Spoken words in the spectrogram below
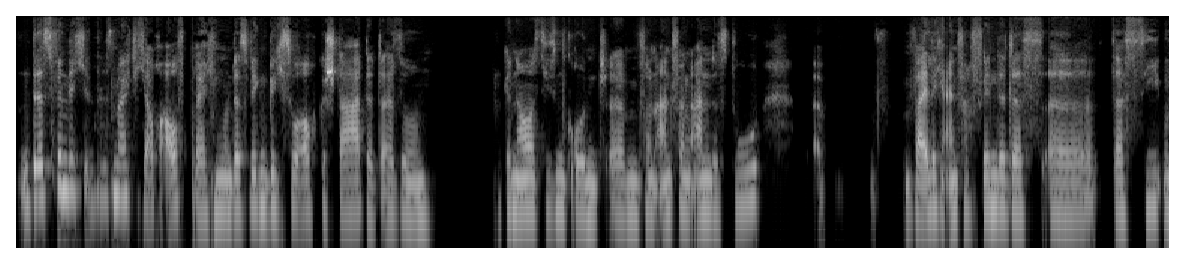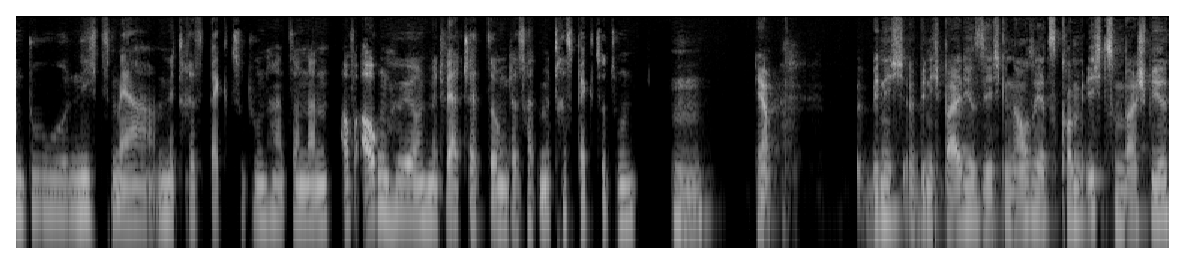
das finde ich, das möchte ich auch aufbrechen und deswegen bin ich so auch gestartet. Also genau aus diesem Grund ähm, von Anfang an, dass du weil ich einfach finde, dass, äh, dass sie und du nichts mehr mit Respekt zu tun hat, sondern auf Augenhöhe und mit Wertschätzung. Das hat mit Respekt zu tun. Mhm. Ja. Bin ich, bin ich bei dir, sehe ich genauso. Jetzt komme ich zum Beispiel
